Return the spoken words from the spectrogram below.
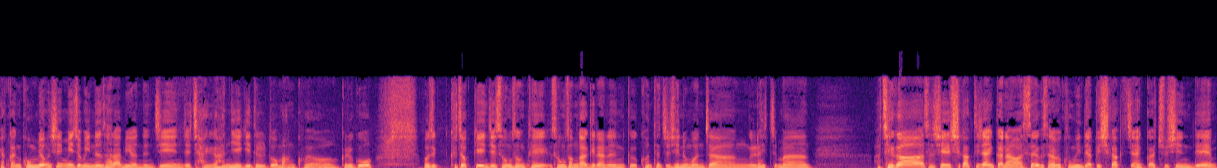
약간 공명심이 좀 있는 사람이었는지 이제 자기가 한 얘기들도 많고요. 그리고 어제 그저께 이제 송성태 송성각이라는 그 콘텐츠 진흥 원장을 했지만 아, 제가 사실 시각 디자인과 나왔어요. 그 사람은 국민대학교 시각 디자인과 출신인데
